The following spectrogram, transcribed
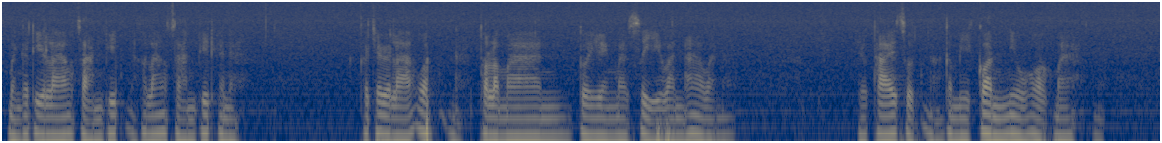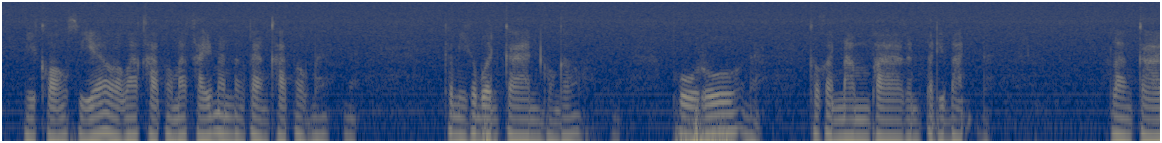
เหมือนกับที่ล้างสารพิษเขาล้างสารพิษกันเนี่ย ก็ใช้เวลาอดทรมานตัวเองมาสี่วันห้าวัน เดี๋ยวท้ายสุดก็มีก้อนนิ่วออกมา มีของเสียออกมาขับออกมาไขมันต่างๆขับออกมา ก็มีกระบวนการของเขาผู้รู้นะเขาก็นำพากันปฏิบัติร่างกาย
